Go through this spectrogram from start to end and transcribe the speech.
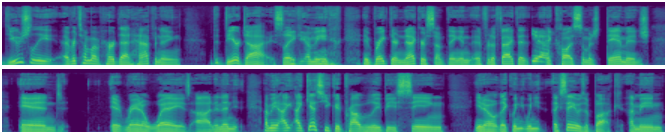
usually every time I've heard that happening, the deer dies. Like, I mean, they break their neck or something. And, and for the fact that Yeah. it caused so much damage and it ran away is odd. And then, I mean, I, I guess you could probably be seeing, you know, like when you, when you, like say it was a buck. I mean,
